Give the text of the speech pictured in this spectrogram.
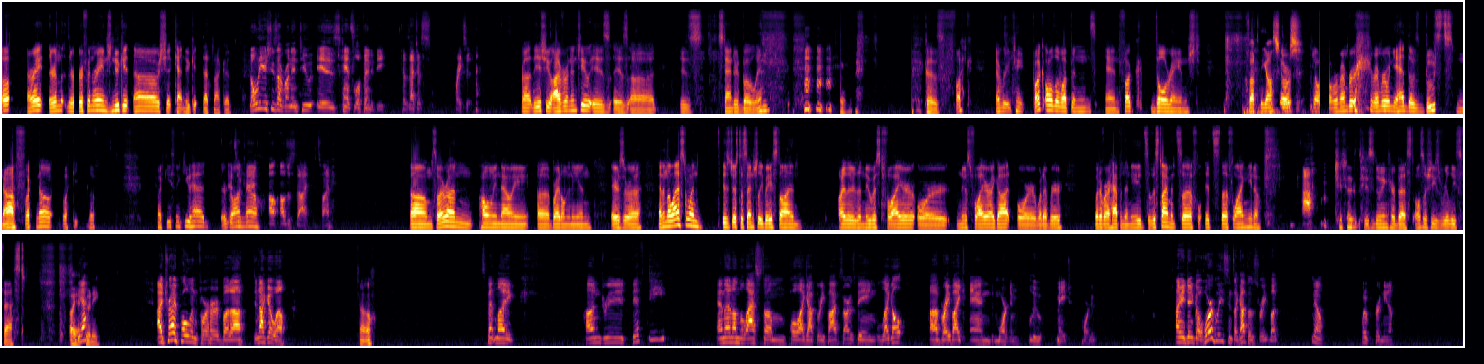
Oh, all right, they're in the, they're within range. Nuke it. Oh shit, can't nuke it. That's not good. The only issues I've run into is cancel affinity because that just breaks it. Uh, the issue I've run into is is uh is standard Bolin because fuck every fuck all the weapons and fuck dull ranged. Fuck the Oscars. Yo, remember remember when you had those boosts? Nah, fuck no, fuck you, the fuck you think you had? They're it's gone okay. now. I'll I'll just die. It's fine. Um, so I run Halloween Nowi, uh, Bridal Ninian, Azura, and then the last one is just essentially based on either the newest flyer or newest flyer I got or whatever, whatever I happen to need. So this time it's uh it's the flying Nino. Ah, She's she's doing her best. Also, she's really fast. Oh yeah, Yeah. Cooney. I tried Poland for her, but uh, did not go well. Oh, Spent like hundred fifty, and then on the last um poll, I got three five stars, being Legault, uh, Brave Ike, and Morgan, Blue Mage Morgan. I mean, it didn't go horribly since I got those three, but you know, would have preferred Nino.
